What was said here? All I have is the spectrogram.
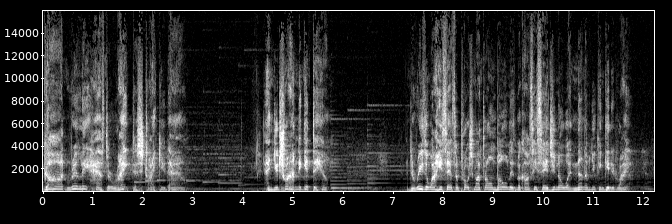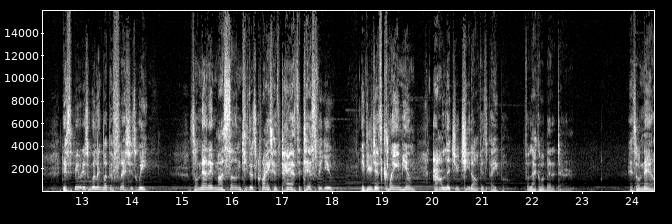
God really has the right to strike you down. And you're trying to get to him. The reason why he says approach my throne boldly is because he said, you know what? None of you can get it right. The spirit is willing, but the flesh is weak. So now that my son Jesus Christ has passed the test for you, if you just claim him, I'll let you cheat off his paper, for lack of a better term. And so now,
